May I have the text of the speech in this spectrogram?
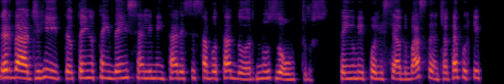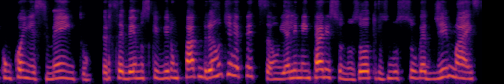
Verdade, Rita, eu tenho tendência a alimentar esse sabotador nos outros. Tenho me policiado bastante, até porque com conhecimento percebemos que vira um padrão de repetição e alimentar isso nos outros nos suga demais.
